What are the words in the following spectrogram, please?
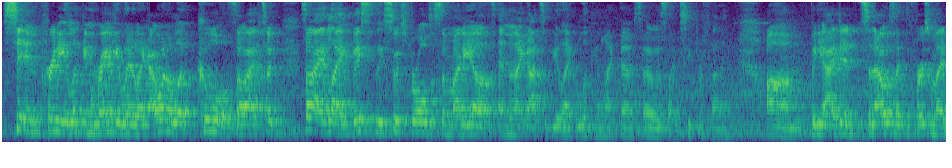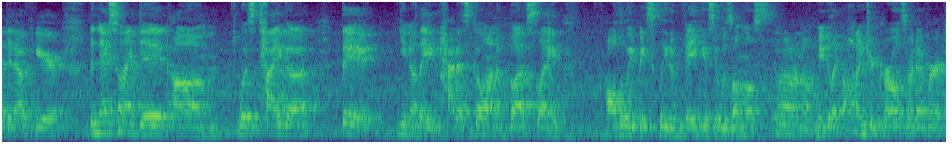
sitting pretty looking regular like i want to look cool. So i took so i like basically switched roles to somebody else and then i got to be like looking like them so it was like super fun. Um, but yeah i did so that was like the first one that i did out here. The next one i did um, was tyga. They you know they had us go on a bus like all the way basically to Vegas. It was almost I don't know, maybe like a hundred girls or whatever.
